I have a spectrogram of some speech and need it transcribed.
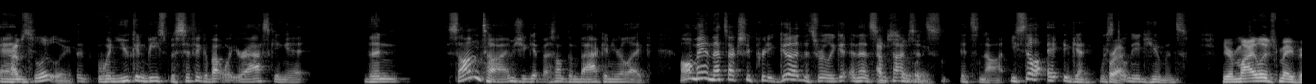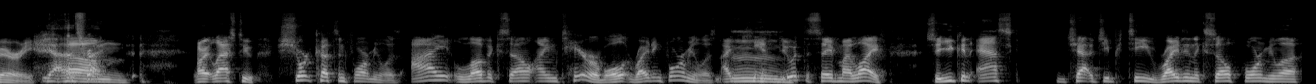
absolutely. When you can be specific about what you're asking it, then sometimes you get something back and you're like, oh man, that's actually pretty good. That's really good. And then sometimes absolutely. it's it's not. You still again, we Correct. still need humans. Your mileage may vary. Yeah, that's um, right. All right, last two shortcuts and formulas. I love Excel. I'm terrible at writing formulas. I mm. can't do mm. it to save my life. So you can ask Chat GPT, write an Excel formula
